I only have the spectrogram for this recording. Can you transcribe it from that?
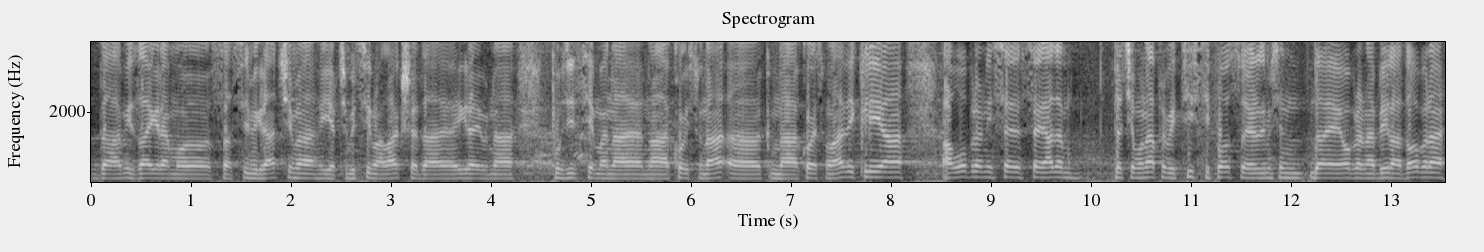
da mi zaigramo sa svim igračima jer će biti svima lakše da igraju na pozicijama na, na, koji su na, uh, na koje smo navikli a, a u obrani se, se nadam da ćemo napraviti isti posao jer mislim da je obrana bila dobra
